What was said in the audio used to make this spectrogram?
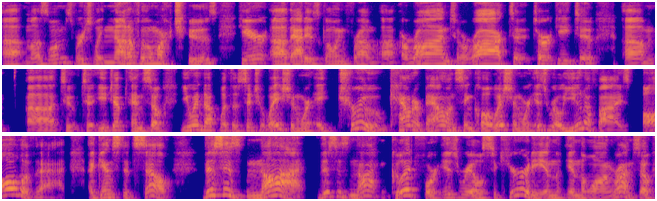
uh, Muslims, virtually none of whom are Jews here. Uh, that is going from uh, Iran to Iraq to Turkey to um, uh, to to Egypt, and so you end up with a situation where a true counterbalancing coalition, where Israel unifies all of that against itself. This is not this is not good for Israel's security in the, in the long run. So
